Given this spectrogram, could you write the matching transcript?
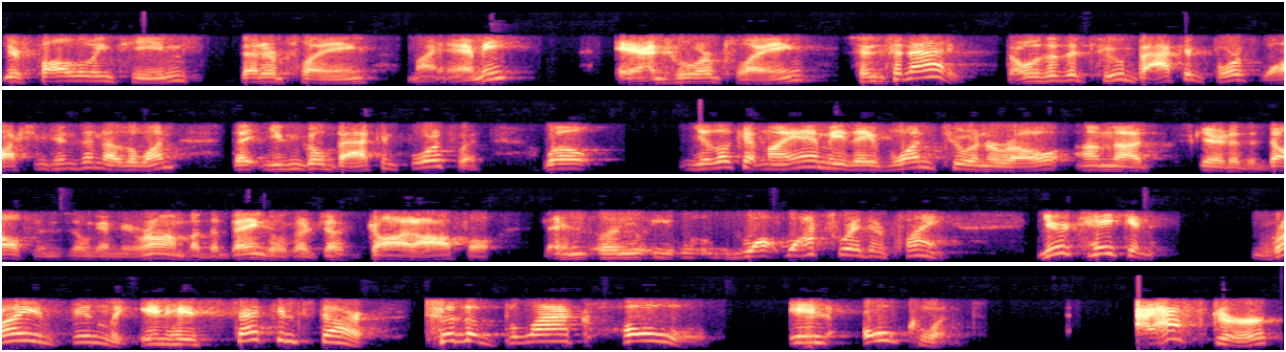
you're following teams that are playing Miami and who are playing Cincinnati. Those are the two back and forth. Washington's another one that you can go back and forth with. Well, you look at Miami, they've won two in a row. I'm not scared of the Dolphins, don't get me wrong, but the Bengals are just god awful. And, and watch where they're playing. You're taking Ryan Finley in his second start to the black hole in Oakland after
